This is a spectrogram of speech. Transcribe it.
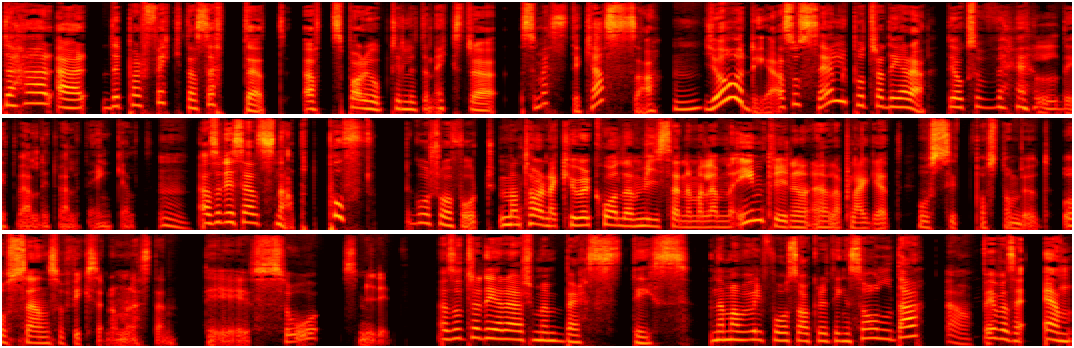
det här är det perfekta sättet att spara ihop till en liten extra semesterkassa. Mm. Gör det. Alltså, sälj på Tradera. Det är också väldigt, väldigt, väldigt enkelt. Mm. Alltså, det säljs snabbt. Puff! Det går så fort. Man tar den där QR-koden, visar när man lämnar in prylen eller plagget hos sitt postombud och sen så fixar de resten. Det är så smidigt. Alltså Tradera är som en bästis. När man vill få saker och ting sålda. Ja. Får jag bara säga en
